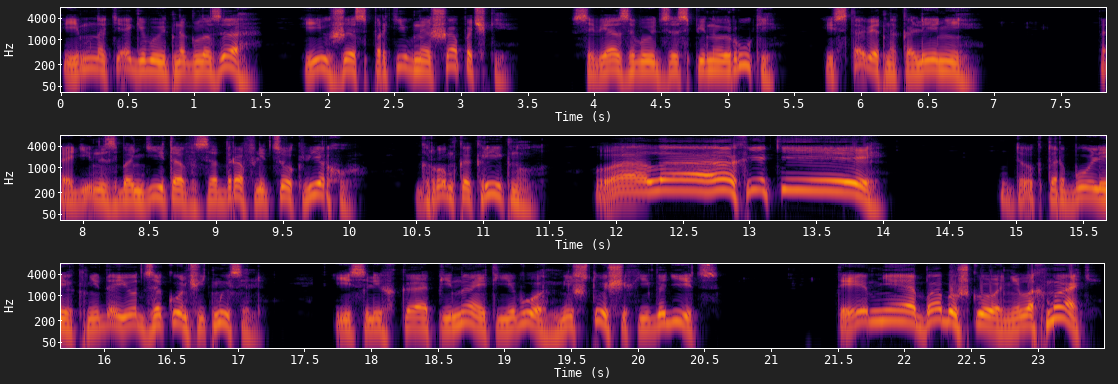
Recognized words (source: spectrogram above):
Им натягивают на глаза их же спортивные шапочки, связывают за спиной руки и ставят на колени. Один из бандитов, задрав лицо кверху, громко крикнул «Валах, яки!» Доктор Болик не дает закончить мысль и слегка пинает его меж тощих ягодиц. «Ты мне бабушку не лохмать!»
